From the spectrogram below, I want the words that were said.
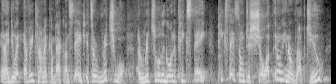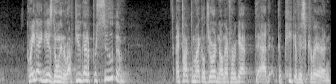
and I do it every time I come back on stage. It's a ritual, a ritual to go into peak state. Peak states don't just show up, they don't interrupt you. Great ideas don't interrupt you, you got to pursue them. I talked to Michael Jordan, I'll never forget, at the peak of his career, and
